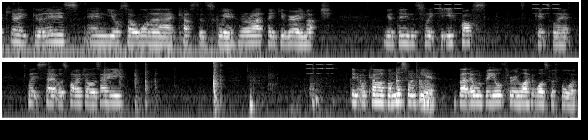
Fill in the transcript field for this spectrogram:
Okay, good as. And you also want a custard square. Alright, thank you very much. You then select your EFTPOS. Cancel that. So let's say it was $5.80. Then it would come up on this one here. But it would be all through like it was before.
